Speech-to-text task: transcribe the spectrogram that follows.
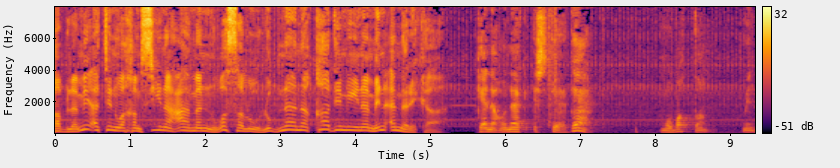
قبل 150 عاما وصلوا لبنان قادمين من أمريكا. كان هناك استعداد مبطن من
